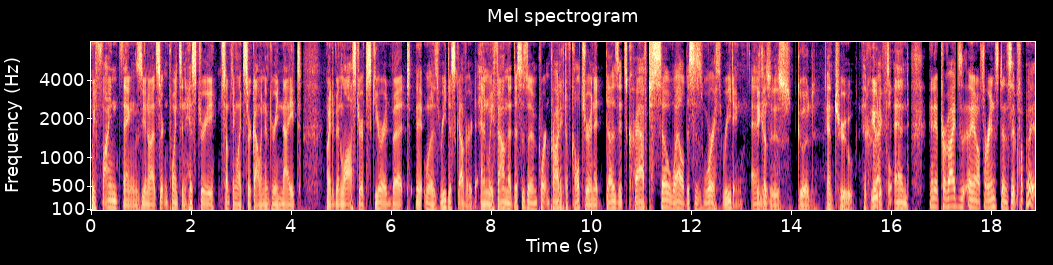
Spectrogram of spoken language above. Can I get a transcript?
We find things, you know, at certain points in history, something like Sir Gawain and the Green Knight might have been lost or obscured, but it was rediscovered. And we found that this is an important product of culture and it does its craft so well. This is worth reading. And Because it is good and true and Correct. beautiful. And and it provides, uh, you know, for instance, if uh,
